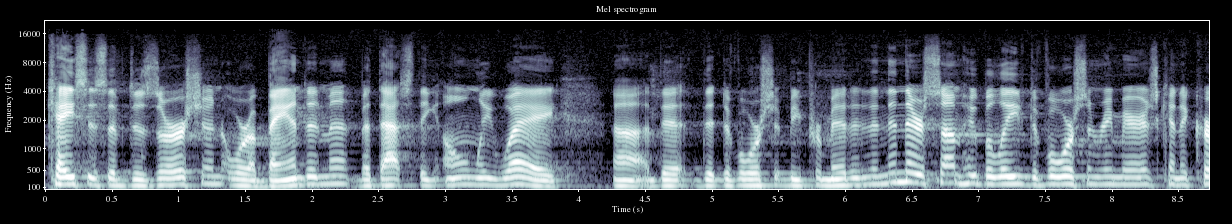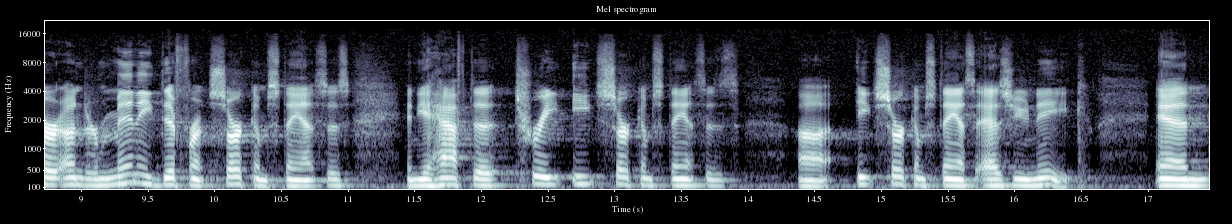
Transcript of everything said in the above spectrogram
cases of desertion or abandonment, but that's the only way uh, that, that divorce should be permitted. And then there's some who believe divorce and remarriage can occur under many different circumstances, and you have to treat each circumstances, uh, each circumstance as unique. And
